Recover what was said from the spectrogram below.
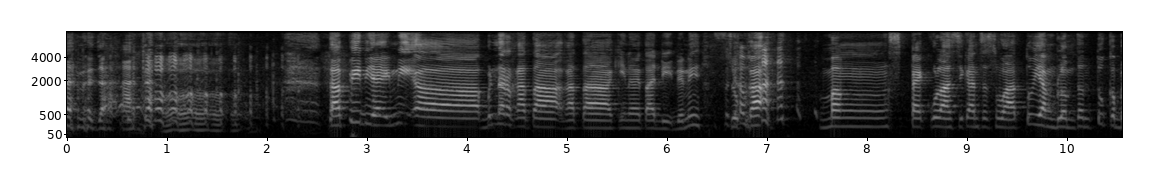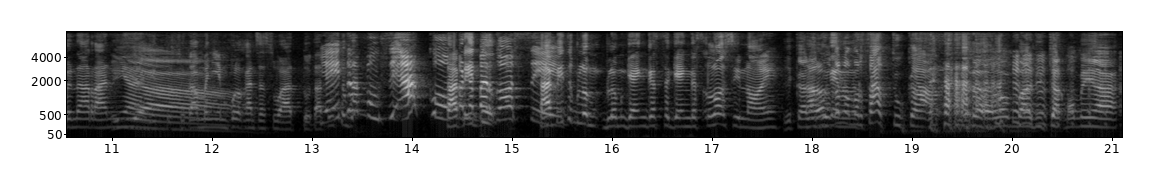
Karena jahat. Tapi dia ini eh, benar kata kata Kinoy tadi. Dia ini suka mengspekulasikan sesuatu yang belum tentu kebenarannya Iya. gitu. Suka menyimpulkan sesuatu. Tapi ya itu, itu fungsi aku, tapi itu, gosip. tapi itu belum belum gengges segengges lo sih Noy. Ya karena gue kan nomor satu kak Lomba di cat Momea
